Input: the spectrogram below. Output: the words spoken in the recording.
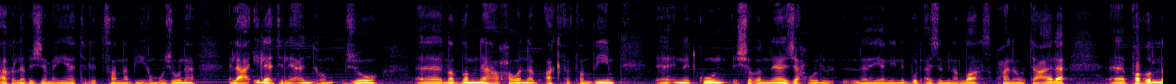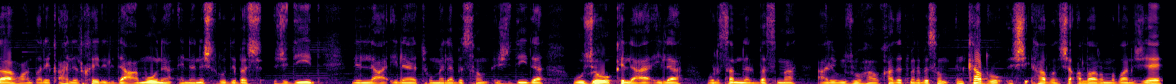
أغلب الجمعيات اللي اتصلنا بيهم وجونا العائلات اللي عندهم جو آه نظمناها وحاولنا بأكثر تنظيم آه إن تكون شغل ناجح يعني نبو الاجر من الله سبحانه وتعالى. آه بفضل الله وعن طريق أهل الخير اللي دعمونا إن نشروا دبش جديد للعائلات وملابسهم جديده وجو كل عائلة ورسمنا البسمة على وجوهها وخذت ملابسهم. نكرروا الشيء هذا إن شاء الله رمضان الجاي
